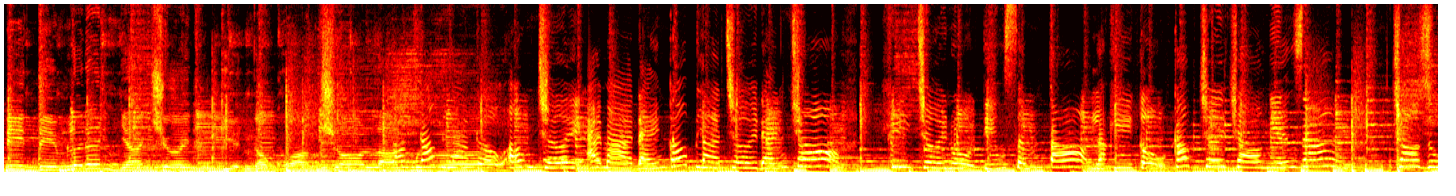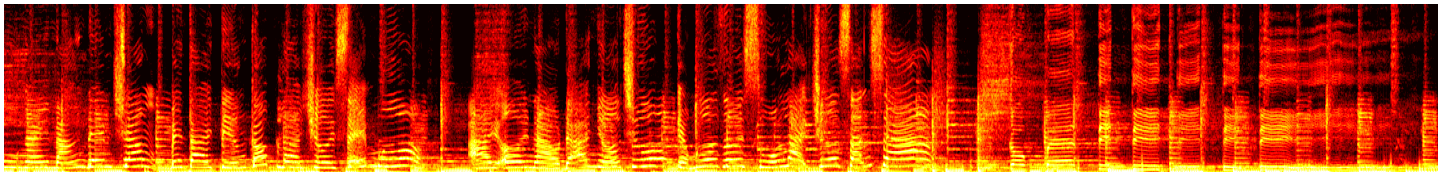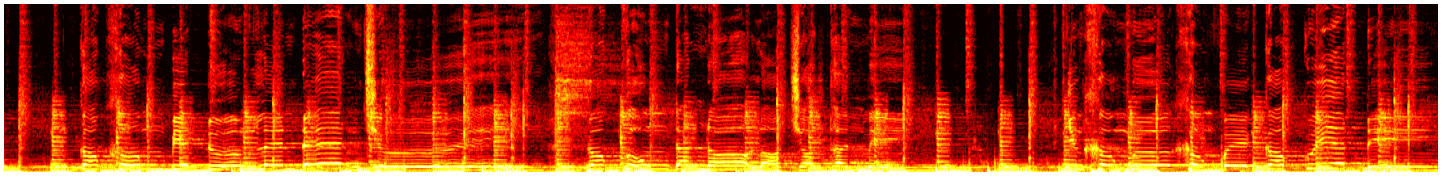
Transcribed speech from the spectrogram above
đi tìm lối đến nhà trời. Kiện ngọc hoàng cho làm Con cóc là cậu ông trời Ai mà đánh cóc là trời đánh cho. Khi trời nổi tiếng sấm to Là khi cậu cóc chơi trò nghiến răng. Cho dù ngày nắng đêm trăng Bên tai tiếng cóc là trời sẽ mưa. Ai ơi nào đã nhớ chưa? Kẻo mưa rơi xuống lại chưa cho thân mình. Nhưng không mưa, không về có quyết định.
